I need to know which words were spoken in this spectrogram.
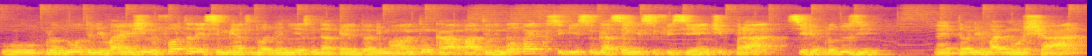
O produto ele vai agir no fortalecimento do organismo e da pele do animal. Então, o carrapato ele não vai conseguir sugar sangue suficiente para se reproduzir. Né? Então, ele vai murchar,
